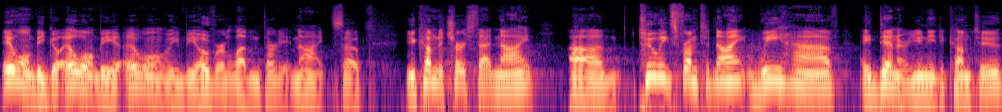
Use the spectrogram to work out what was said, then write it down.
it won't be go, it won't be it won't be over at eleven thirty at night. So, you come to church that night. Um, two weeks from tonight, we have a dinner you need to come to.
